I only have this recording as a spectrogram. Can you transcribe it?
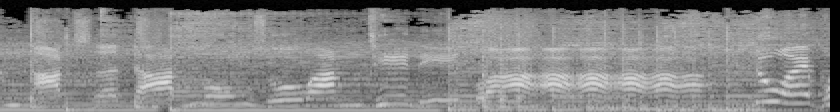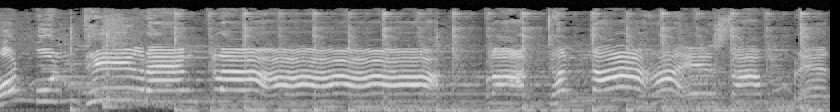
บุญอัศจรรย์มุ่งสู่วันที่ดีกว่า ด้วยผลบุญที่แรงกล้า ปรารถนาให้สำเร็จ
